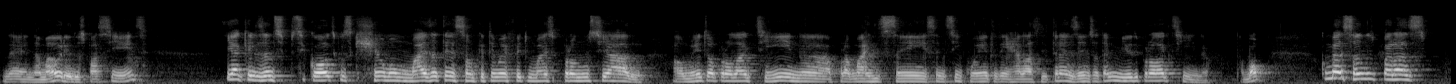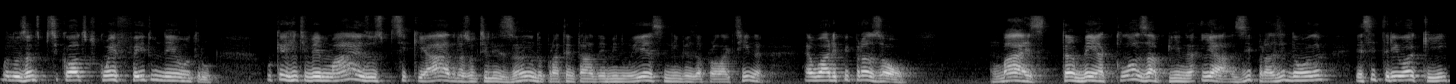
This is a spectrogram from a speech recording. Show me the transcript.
né, na maioria dos pacientes, e aqueles antipsicóticos que chamam mais atenção, porque tem um efeito mais pronunciado. Aumentam a prolactina para mais de 100, 150, tem relatos de 300 até 1000 de prolactina, tá bom? Começando pelas, pelos antipsicóticos com efeito neutro. O que a gente vê mais os psiquiatras utilizando para tentar diminuir esses níveis da prolactina é o aripiprazol. Mas também a clozapina e a ziprasidona, esse trio aqui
